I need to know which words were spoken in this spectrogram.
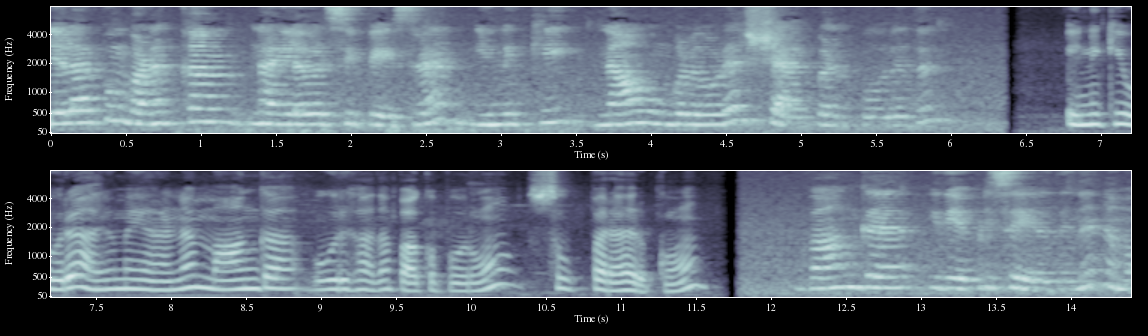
எல்லாருக்கும் வணக்கம். நான் இளவரசி பேசுகிறேன் இன்னைக்கு நான் உங்களோட ஷேர் பண்ண போகிறது இன்னைக்கு ஒரு அருமையான மாங்காய் ஊறுகாய் தான் பார்க்க போகிறோம் சூப்பராக இருக்கும். வாங்க இது எப்படி செய்யறதுன்னு நம்ம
